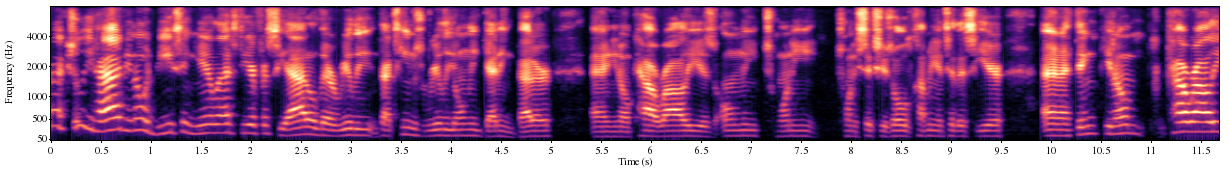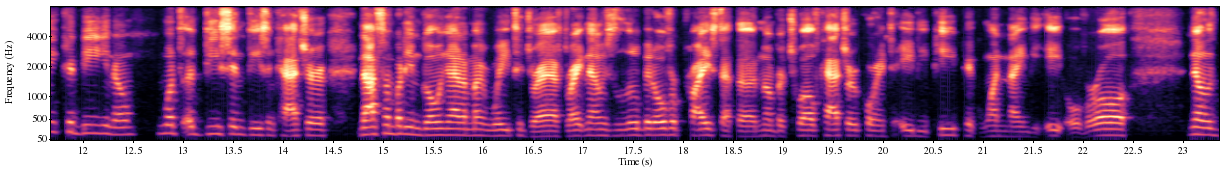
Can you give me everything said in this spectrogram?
actually had you know a decent year last year for Seattle. They're really that team's really only getting better. And you know, Cal Raleigh is only 20, 26 years old coming into this year. And I think you know Cal Raleigh could be you know what's a decent, decent catcher. Not somebody I'm going out of my way to draft. Right now, he's a little bit overpriced at the number 12 catcher, according to ADP, pick 198 overall. You know,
